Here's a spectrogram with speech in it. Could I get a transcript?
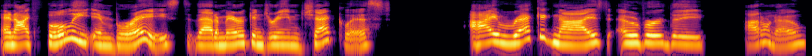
and I fully embraced that American dream checklist, I recognized over the, I don't know,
